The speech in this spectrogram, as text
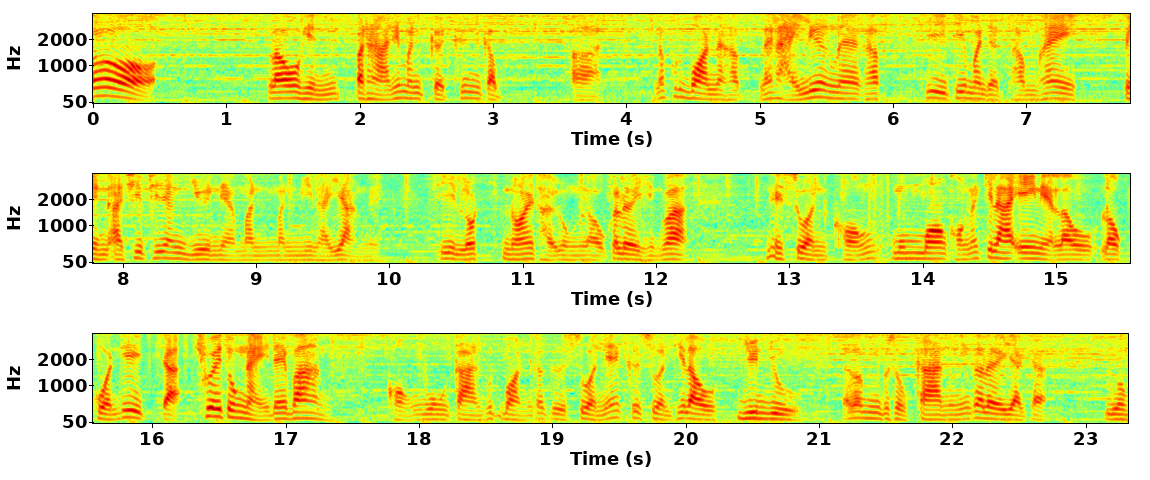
ก็ เราเห็นปัญหาที่มันเกิดขึ้นกับนักฟุตบอลนะครับหลายๆเรื่องเลยครับที่ที่มันจะทำให้เป็นอาชีพที่ยั่งยืนเนี่ยมันมันมีหลายอย่างเลย ที่ลดน้อยถอยลงเราก็เลยเห็นว่า ในส่วนของมุมมองของนักกีฬาเองเนี่ยเราเราควรที่จะช่วยตรงไหนได้บ้าง ของวงการฟุตบอล ก็คือส่วนนี้คือส่วนที่เรายืนอยู่ แล้วก็มีประสบการณ์ตรงนี้ก็เลยอยากจะรวม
